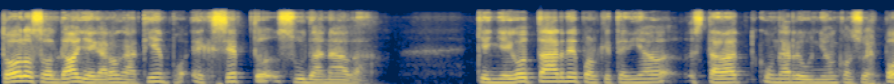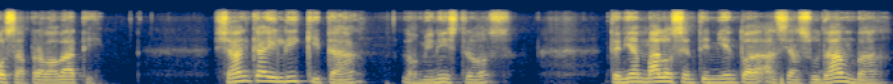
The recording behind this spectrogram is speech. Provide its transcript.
Todos los soldados llegaron a tiempo, excepto Sudanaba quien llegó tarde porque tenía, estaba con una reunión con su esposa, Prabhavati. Shanka y Likita, los ministros, tenían malos sentimientos hacia Sudamba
